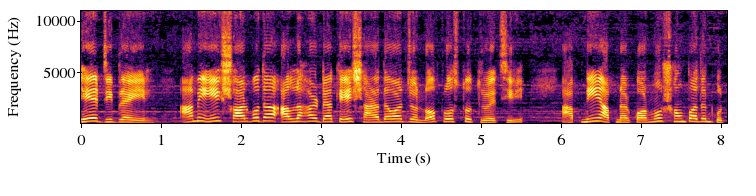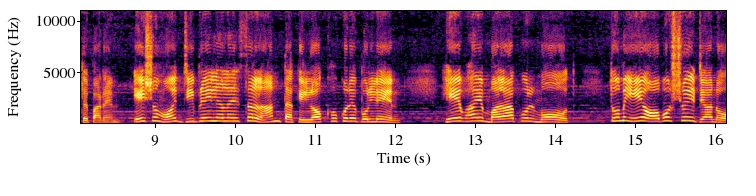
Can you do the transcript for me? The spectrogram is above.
হে জিব্রাইল, আমি সর্বদা আল্লাহর ডাকে সাড়া দেওয়ার জন্য প্রস্তুত রয়েছি। আপনি আপনার কর্ম সম্পাদন করতে পারেন। এ সময় জিব্রাইল আলাইসাল্লাম তাকে লক্ষ্য করে বললেন হে ভাই মালাকুল মত তুমি অবশ্যই জানো,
